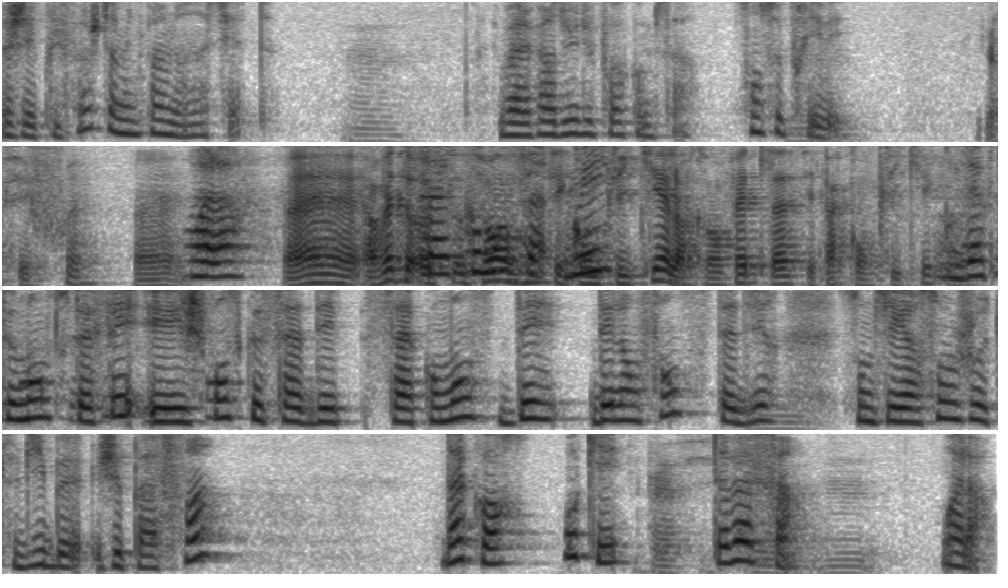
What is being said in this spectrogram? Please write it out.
Là, j'ai plus faim, je termine pas mon assiette. Et ben, elle a perdu du poids comme ça, sans se priver. Ah, C'est fou, hein. Ouais. Voilà, Ouais, En fait, Ça souvent on se dit c'est oui. compliqué, alors qu'en fait, là, c'est pas compliqué. quoi. exactement, tout à fait. Et je pense que ça, dé- ça commence dès, dès l'enfance, c'est-à-dire son petit garçon, un jour, te dit, ben, j'ai pas faim. D'accord, ok, Pas insister, T'as pas faim. mm. voilà.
